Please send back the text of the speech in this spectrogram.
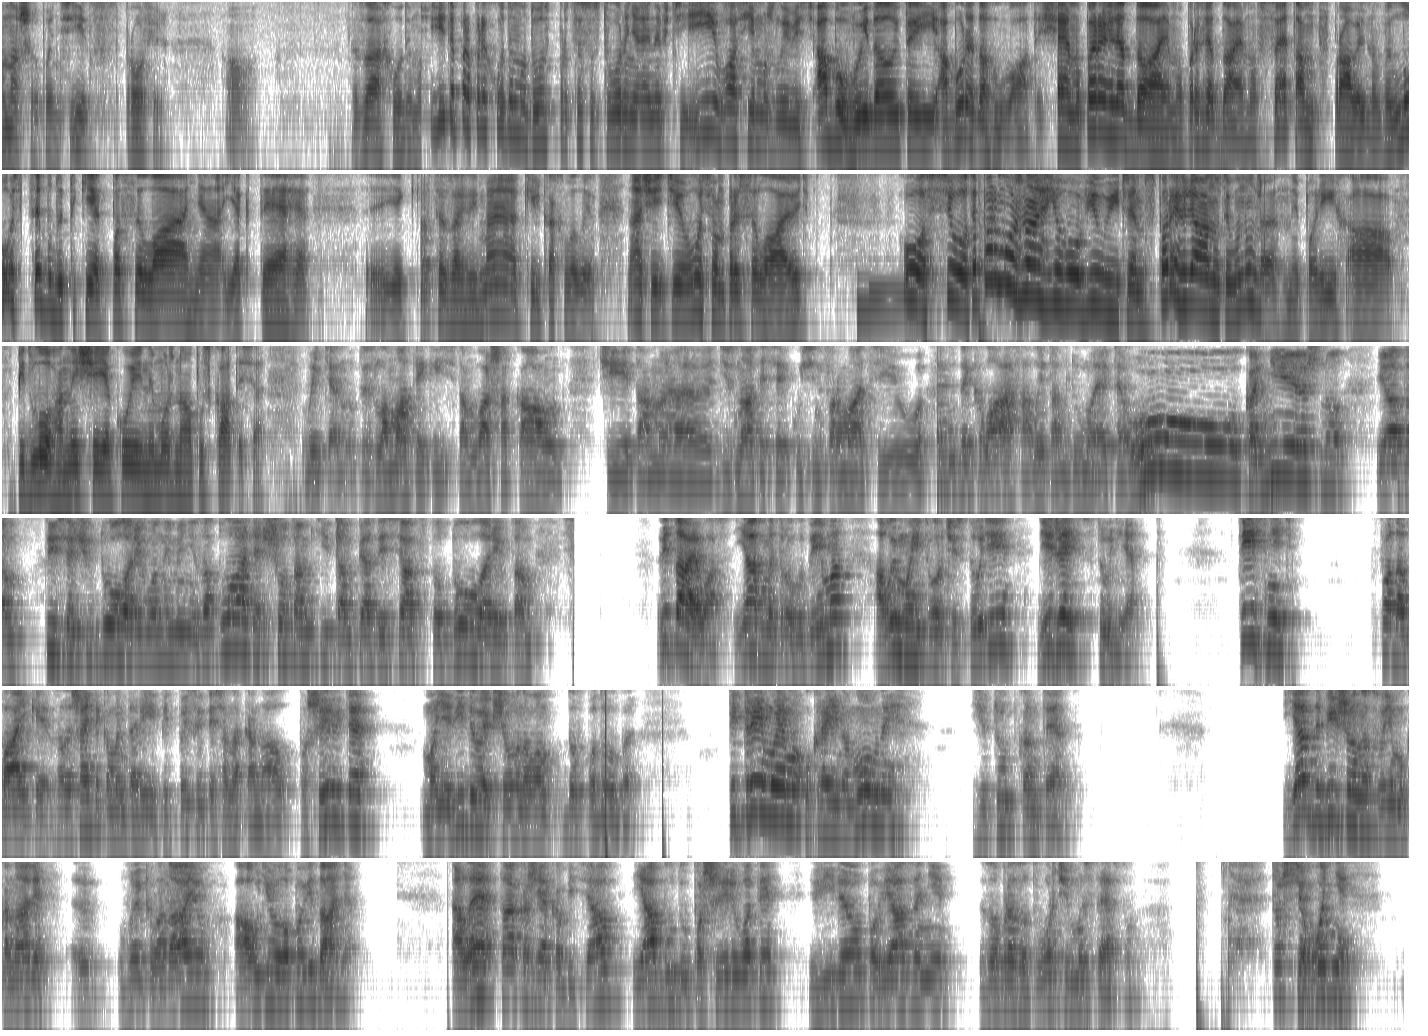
В наш профіль. О. Заходимо. І тепер переходимо до процесу створення NFT. І у вас є можливість або видалити її, або редагувати. Ще переглядаємо, переглядаємо. Все там правильно велось. Це будуть такі як посилання, як теги. Це займе кілька хвилин. Значить, ось вам присилають. Ось, все, тепер можна його items переглянути. Воно вже не поріг, а підлога, нижче якої не можна опускатися. Витягнути, зламати якийсь там ваш аккаунт, чи там е, дізнатися якусь інформацію. Це буде клас, а ви там думаєте, о, звісно, я там тисячу доларів вони мені заплатять, що там ті там 50-100 доларів. там. Вітаю вас! Я Дмитро Гудима, а ви в моїй творчій студії DJ Студія. Тисніть вподобайки, залишайте коментарі, підписуйтеся на канал, поширюйте моє відео, якщо воно вам до вподоби. Підтримуємо україномовний YouTube контент. Я здебільшого на своєму каналі е, викладаю аудіооповідання. Але також, як обіцяв, я буду поширювати відео пов'язані з образотворчим мистецтвом. Тож сьогодні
